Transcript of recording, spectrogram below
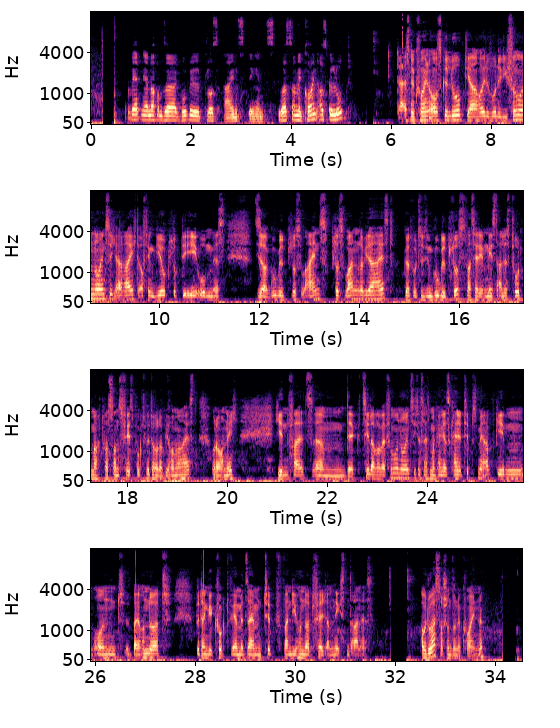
Wir hatten ja noch unser Google Plus 1 Dingens. Du hast da eine Coin ausgelobt? Da ist eine Coin ausgelobt. Ja, heute wurde die 95 erreicht. Auf dem geoclub.de oben ist dieser Google Plus 1 Plus One oder wie der heißt. Gehört wohl zu diesem Google Plus, was ja demnächst alles tot macht, was sonst Facebook, Twitter oder wie auch immer heißt. Oder auch nicht. Jedenfalls, ähm, der Zähler war bei 95, das heißt, man kann jetzt keine Tipps mehr abgeben und bei 100 wird dann geguckt, wer mit seinem Tipp, wann die 100 fällt, am nächsten dran ist. Aber du hast doch schon so eine Coin, ne?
